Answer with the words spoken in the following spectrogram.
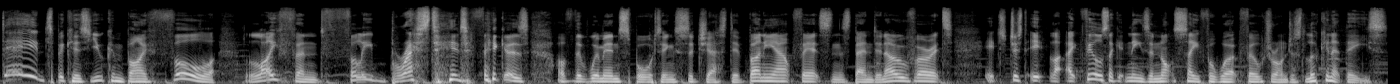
did, because you can buy full life and fully breasted figures of the women sporting suggestive bunny outfits and bending over. It's it's just it like it feels like it needs a not safe for work filter on just looking at these.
